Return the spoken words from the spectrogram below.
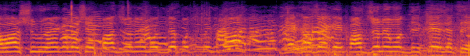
আবার শুরু হয়ে গেল সেই পাঁচজনের মধ্যে প্রতিযোগিতা। দেখা যাক এই পাঁচজনের মধ্যে কে যেতে।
